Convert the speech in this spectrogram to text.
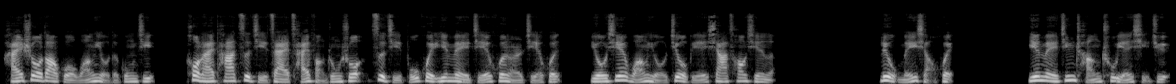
还受到过网友的攻击。后来他自己在采访中说自己不会因为结婚而结婚，有些网友就别瞎操心了。六梅小惠，因为经常出演喜剧，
